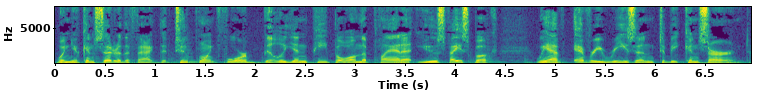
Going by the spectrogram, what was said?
When you consider the fact that 2.4 billion people on the planet use Facebook, we have every reason to be concerned.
